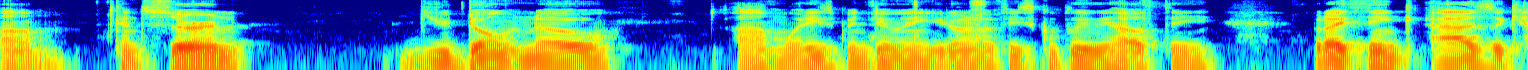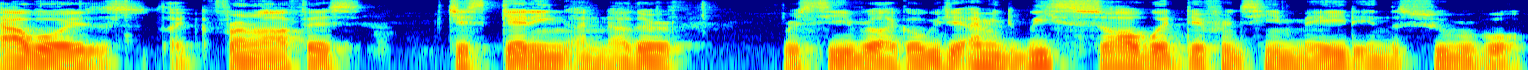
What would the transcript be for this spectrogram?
um, concern. You don't know um, what he's been doing. You don't know if he's completely healthy. But I think as a Cowboys like front office, just getting another receiver like OBJ. I mean, we saw what difference he made in the Super Bowl.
